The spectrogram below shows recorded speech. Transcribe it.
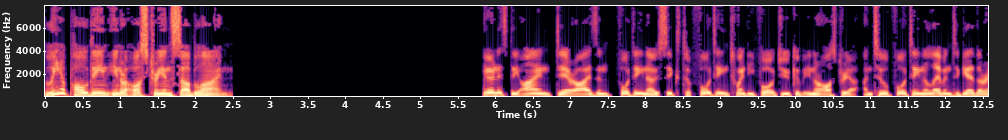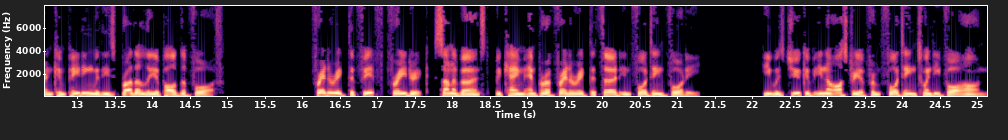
Leopoldine Inner Austrian subline Ernest the Iron, der Eisen, 1406–1424 Duke of Inner Austria, until 1411 together and competing with his brother Leopold IV. Frederick V, Friedrich, son of Ernst, became Emperor Frederick III in 1440. He was Duke of Inner Austria from 1424 on.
